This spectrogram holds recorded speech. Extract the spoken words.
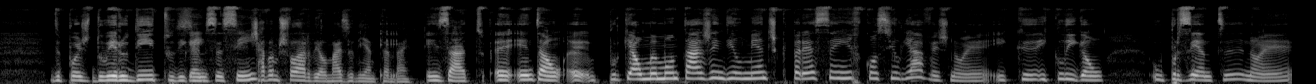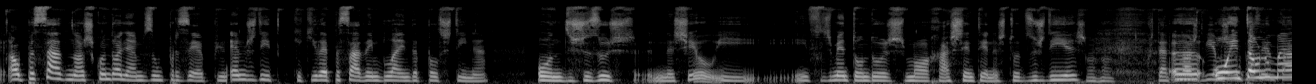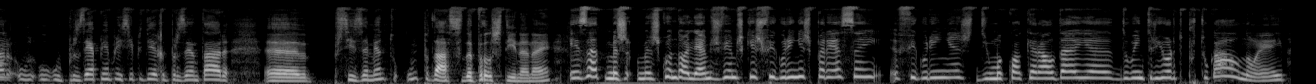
depois do erudito, digamos Sim, assim. Já vamos falar dele mais adiante também. Exato. Eh, então, eh, porque há uma montagem de elementos que parecem irreconciliáveis, não é? E que, e que ligam o presente, não é? Ao passado, nós, quando olhamos um presépio, é-nos dito que aquilo é passado em Belém da Palestina, onde Jesus nasceu e, infelizmente, onde hoje morre às centenas todos os dias. Uhum. Portanto, nós ah, devíamos uh, ou então numa... o, o presépio, em princípio, devia representar. Uh, precisamente um pedaço da Palestina, não é? Exato, mas, mas quando olhamos vemos que as figurinhas parecem figurinhas de uma qualquer aldeia do interior de Portugal, não é?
